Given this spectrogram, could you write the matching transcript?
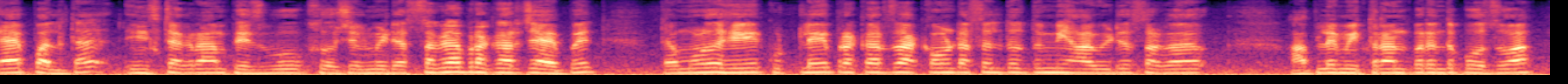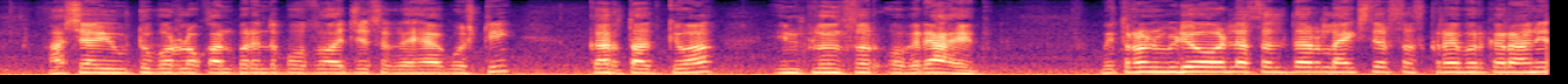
ॲप आले तर इंस्टाग्राम फेसबुक सोशल मीडिया सगळ्या प्रकारचे ॲप आहेत. त्यामुळे हे कुठल्याही प्रकारचं अकाउंट असेल तर तुम्ही हा व्हिडिओ सगळा आपल्या मित्रांपर्यंत पोहोचवा. अशा युट्यूबर लोकांपर्यंत पोहोचवा जे सगळ्या ह्या गोष्टी करतात किंवा इन्फ्लुएन्सर वगैरे आहेत. मित्रांनो व्हिडिओ आवडला असेल तर लाईक शेअर सबस्क्राईबर करा आणि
